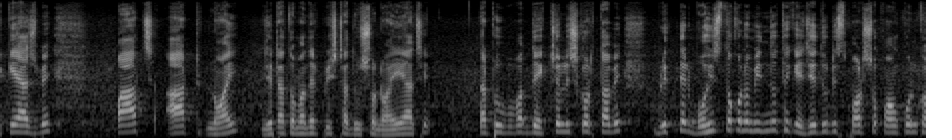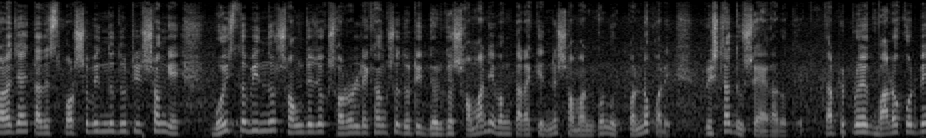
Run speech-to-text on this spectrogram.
একে আসবে। পাঁচ, আট, নয়, যেটা তোমাদের পৃষ্ঠা দুশো নয়ে আছে। তারপর উপপাদ্য একচল্লিশ করতে হবে। বৃত্তের বহিস্থ কোনো বিন্দু থেকে যে দুটি স্পর্শক অঙ্কন করা যায়, তাদের স্পর্শবিন্দু দুটির সঙ্গে বহিস্থ বিন্দুর সংযোজক সরল রেখাংশ দুটির দৈর্ঘ্য সমান এবং তারা কেন্দ্রে সমান কোণ উৎপন্ন করে। পৃষ্ঠা দুশো এগারোতে তারপরে প্রয়োগ বারো করবে,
